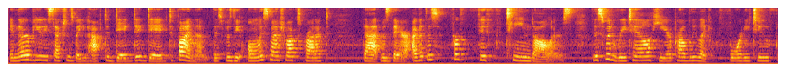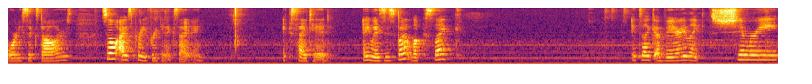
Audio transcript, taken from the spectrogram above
in their beauty sections, but you have to dig, dig, dig to find them. This was the only Smashbox product that was there. I got this for $15. This would retail here probably like $42, $46. So I was pretty freaking exciting. Excited. Anyways, this is what it looks like. It's like a very like shimmery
